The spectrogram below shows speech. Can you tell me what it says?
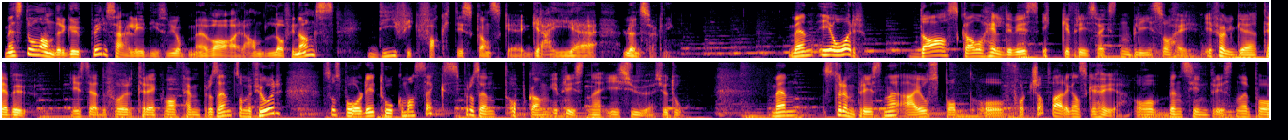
Mens noen andre grupper, særlig de som jobber med varehandel og finans, de fikk faktisk ganske grei lønnsøkning. Men i år, da skal heldigvis ikke prisveksten bli så høy, ifølge TBU. I stedet for 3,5% som i fjor, så spår de 2,6% oppgang i prisene i 2022. Men strømprisene er jo spådd å fortsatt være ganske høye, og bensinprisene på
